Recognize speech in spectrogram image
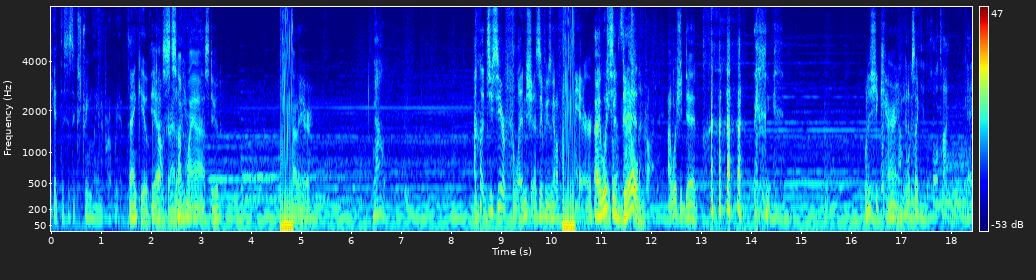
Kit, this is extremely inappropriate. Thank you, Yeah, Dr. suck Henry. my ass, dude. Out of here. Now. Did you see her flinch as if he was gonna hit her? I wish he did. I wish he did. what is she carrying? I'm It looks like you the whole time, okay?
